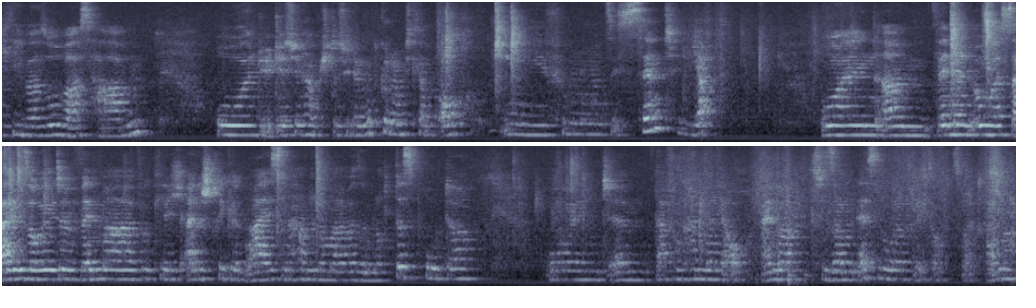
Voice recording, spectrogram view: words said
ich lieber sowas haben. Und deswegen habe ich das wieder mitgenommen. Ich glaube auch irgendwie 95 Cent. Ja. Und ähm, wenn dann irgendwas sein sollte, wenn mal wirklich alle Stricke reißen, haben wir normalerweise noch das Brot da. Und ähm, davon kann man ja auch einmal zusammen essen oder vielleicht auch zwei, dreimal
